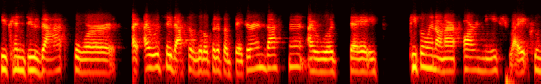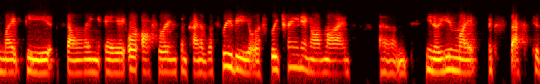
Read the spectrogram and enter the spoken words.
you can do that for, I, I would say that's a little bit of a bigger investment. I would say people in on our, our niche, right, who might be selling a or offering some kind of a freebie or a free training online, um, you know, you might expect to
